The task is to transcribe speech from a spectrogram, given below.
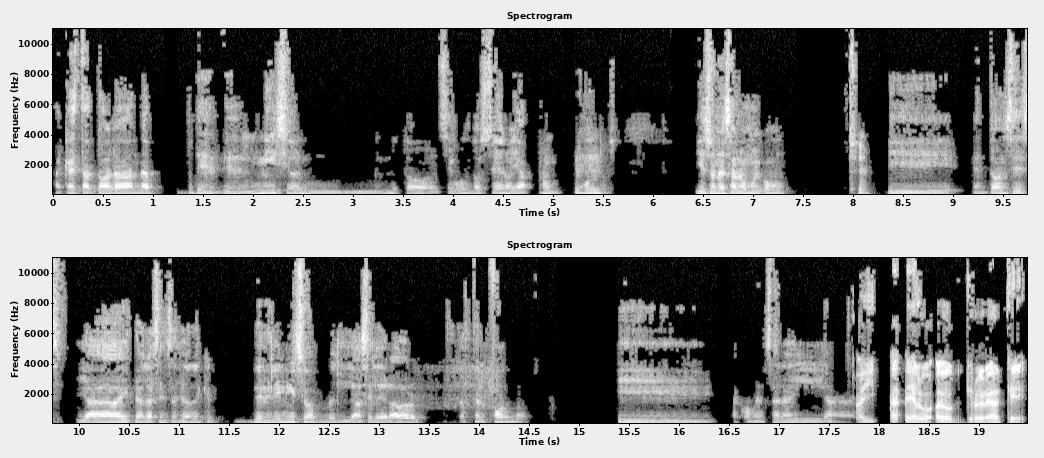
Acá está toda la banda de- desde el inicio, en minuto, segundo cero, ya pum, juntos. Y eso no es algo muy común. Sí. Y entonces ya ahí te da la sensación de que desde el inicio el acelerador hasta el fondo y a comenzar ahí a... Hay, hay algo, algo que quiero agregar que,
